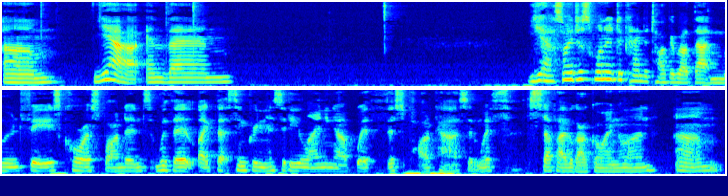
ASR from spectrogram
Um yeah, and then yeah, so I just wanted to kind of talk about that moon phase correspondence with it, like that synchronicity lining up with this podcast and with stuff I've got going on. Um,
